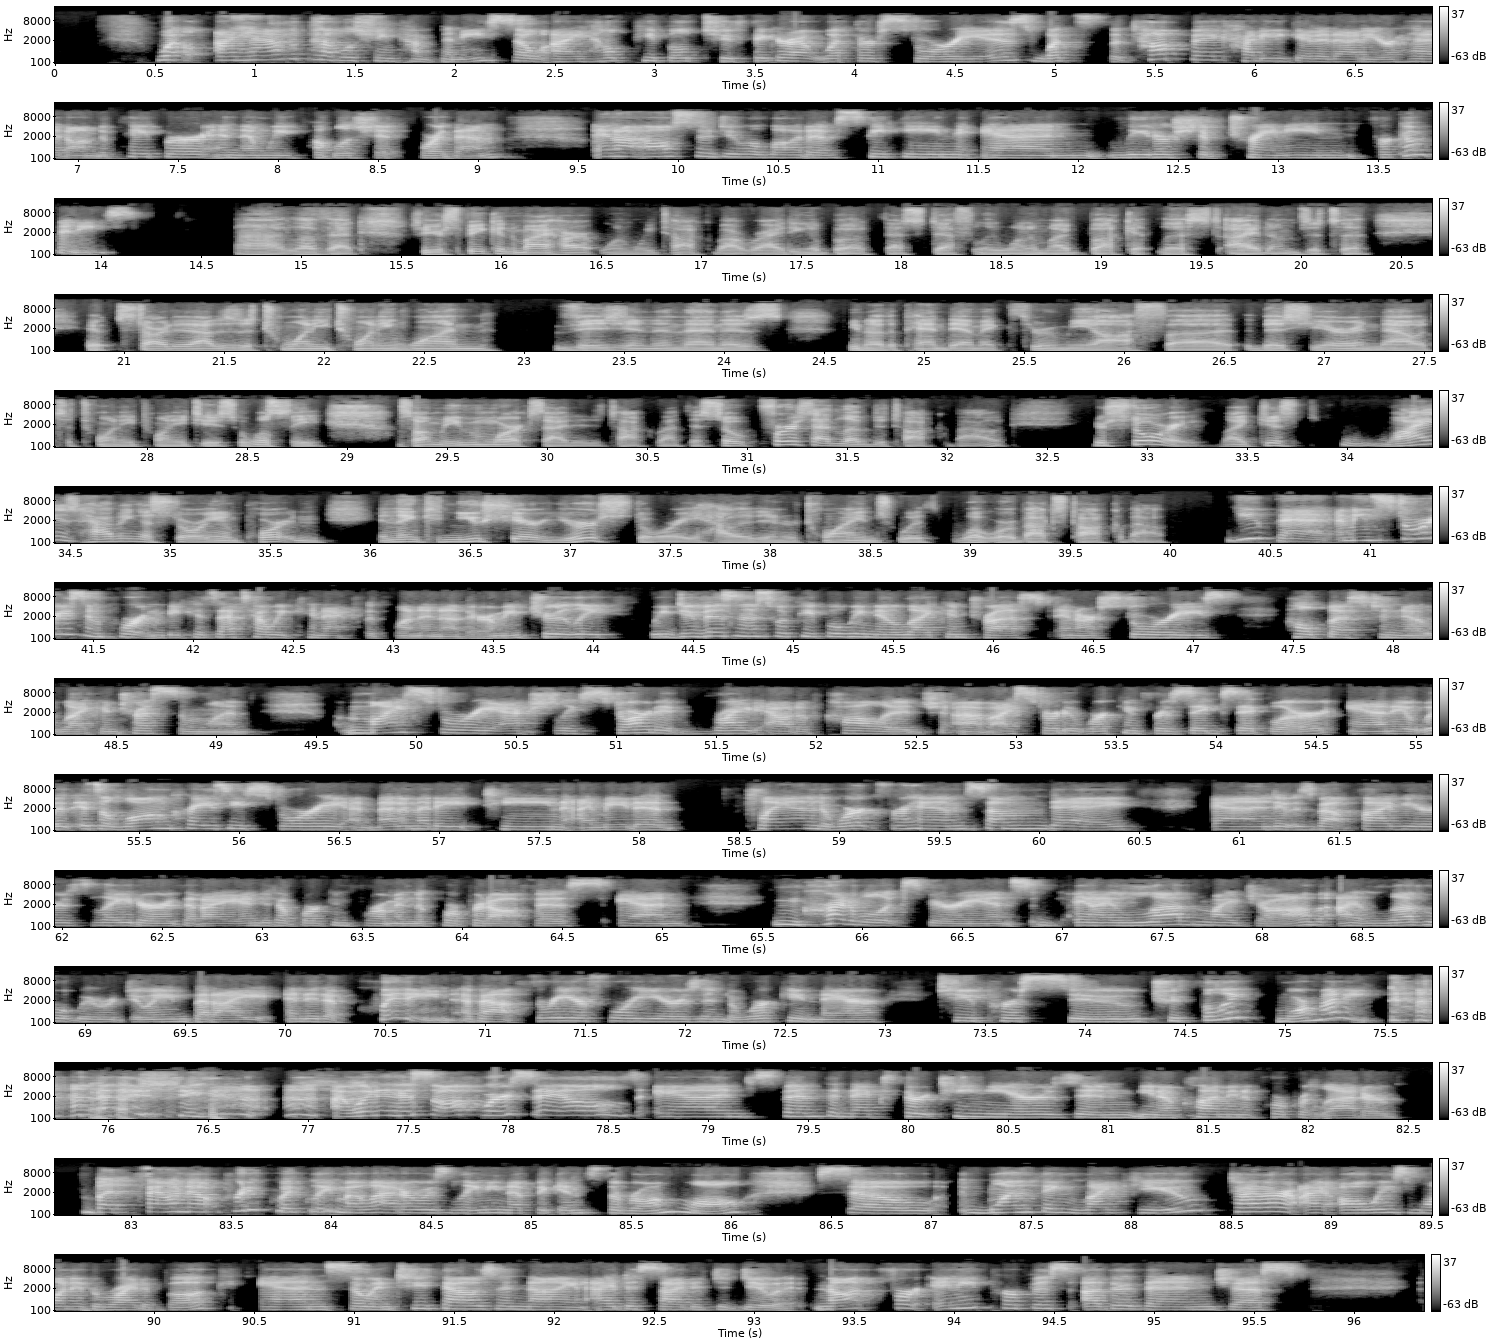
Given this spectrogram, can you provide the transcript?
Well, I have a publishing company, so I help people to figure out what their story is, what's the topic, how do you get it out of your head onto paper, and then we publish it for them. And I also do a lot of speaking and leadership training for companies. Ah, I love that. So you're speaking to my heart when we talk about writing a book. That's definitely one of my bucket list items. It's a it started out as a 2021 vision. And then as you know the pandemic threw me off uh, this year and now it's a 2022 so we'll see. So i'm even more excited to talk about this. So first i'd love to talk about your story. Like just why is having a story important? And then can you share your story how it intertwines with what we're about to talk about? You bet. I mean, story is important because that's how we connect with one another. I mean, truly, we do business with people we know, like, and trust, and our stories help us to know, like, and trust someone. My story actually started right out of college. Um, I started working for Zig Ziglar, and it was it's a long, crazy story. I met him at 18. I made a plan to work for him someday. And it was about five years later that I ended up working for him in the corporate office and incredible experience. And I loved my job. I loved what we were doing, but I ended up quitting about three or four years into working there to pursue, truthfully, more money. I went into software sales and spent the next 13 years in, you know, climbing a corporate ladder but found out pretty quickly my ladder was leaning up against the wrong wall. So, one thing like you, Tyler, I always wanted to write a book. And so in 2009, I decided to do it, not for any purpose other than just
